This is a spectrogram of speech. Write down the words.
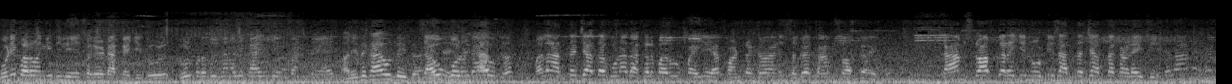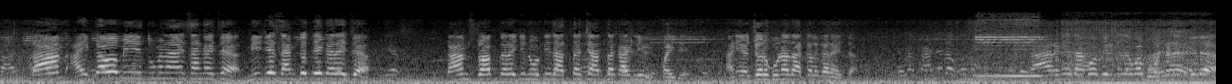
कोणी परवानगी दिली हे सगळं टाकायची? धूळ धूळ प्रदूषणाचे काय नियम सांगताय आणि इथं काय होतं इथं? जाऊ करून काय होतं? मला आत्ताच्या आता गुन्हा दाखल करून पाहिजे ह्या कॉन्ट्रॅक्टर आणि सगळं काम स्टॉप करायचं. काम स्टॉप करायची नोटीस आत्ताच्या आत्ता काढायची. काम ऐकावं मी तुम्हाला नाही सांगायचं. मी जे सांगतो ते करायचं. काम स्टॉप करायची नोटीस आत्ताच्या आत्ता काढली पाहिजे. आणि याच्यावर गुन्हा दाखल करायचा. कारणे दाखवा बिरणे दाखवा घोषणात केलं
